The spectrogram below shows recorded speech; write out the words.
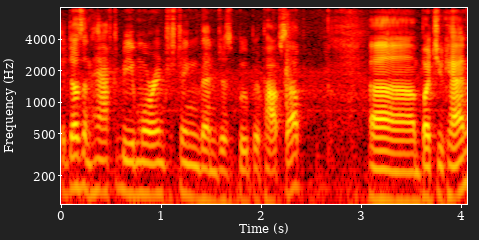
It doesn't have to be more interesting than just boop, it pops up. Uh, but you can.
